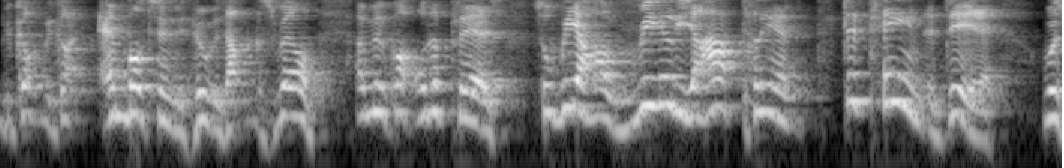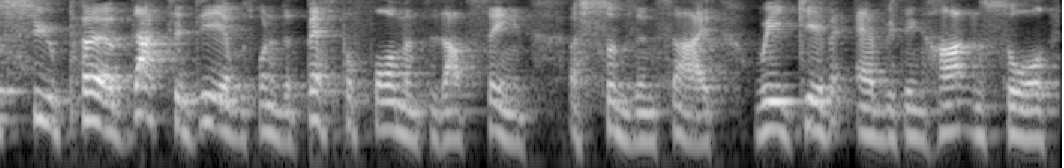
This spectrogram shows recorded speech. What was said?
we got we got Embleton who was out as well, and we've got other players. So we are really are playing the team today was superb. That today was one of the best performances I've seen a Sunderland side. We give everything, heart and soul.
